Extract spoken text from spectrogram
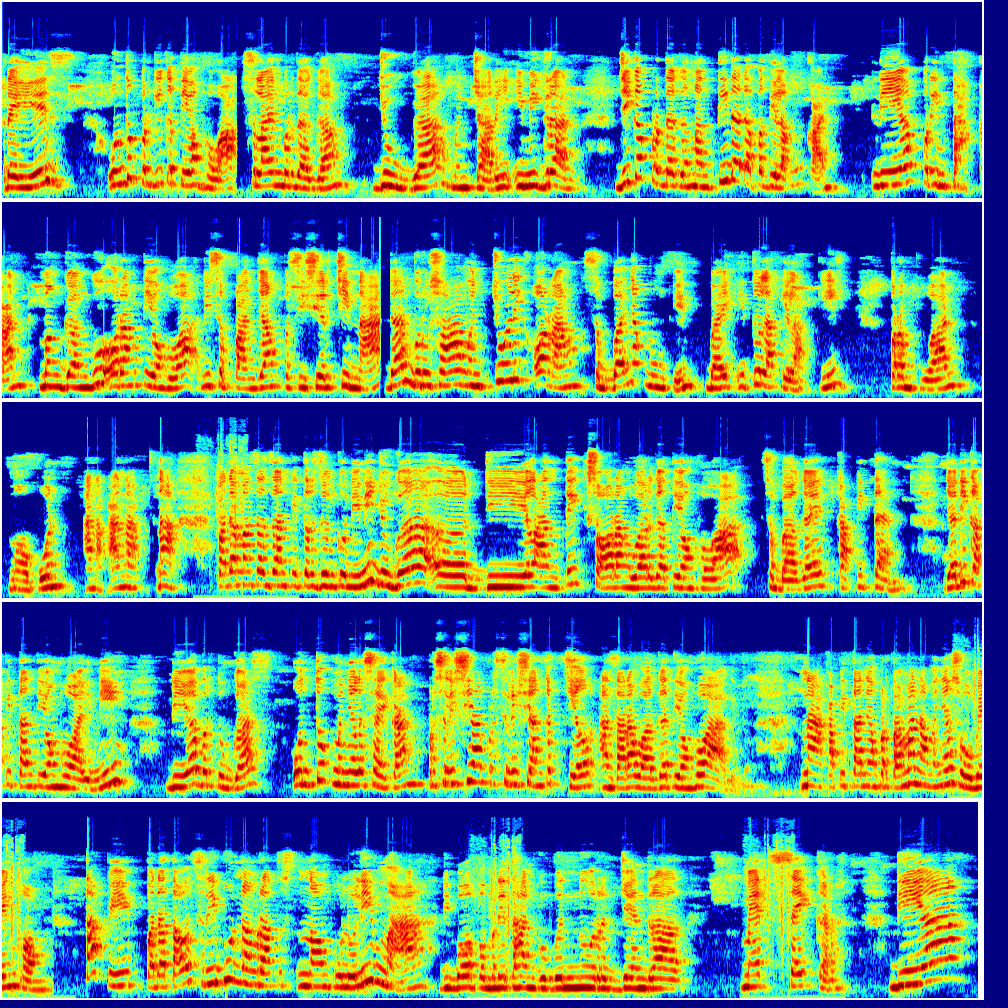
Reyes untuk pergi ke Tionghoa selain berdagang juga mencari imigran. Jika perdagangan tidak dapat dilakukan, dia perintahkan mengganggu orang Tionghoa di sepanjang pesisir Cina dan berusaha menculik orang sebanyak mungkin, baik itu laki-laki, perempuan, maupun anak-anak. Nah, pada masa Zan Peter Zunkun ini juga e, dilantik seorang warga Tionghoa sebagai kapiten. Jadi kapitan Tionghoa ini dia bertugas untuk menyelesaikan perselisihan-perselisihan kecil antara warga Tionghoa gitu. Nah, kapitan yang pertama namanya So Bengkong. Tapi pada tahun 1665 di bawah pemerintahan Gubernur Jenderal Matt Saker, dia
